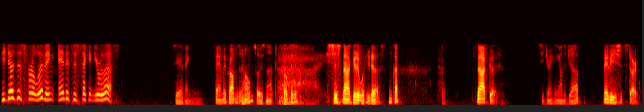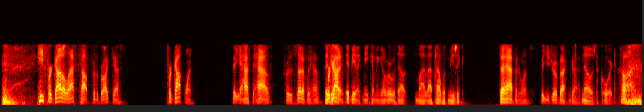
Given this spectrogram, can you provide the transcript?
He does this for a living, and it's his second year with us. Is he having family problems at home, so he's not focusing? He's just not good at what he does. Okay. It's not good. Is he drinking on the job? Maybe he should start. he forgot a laptop for the broadcast. Forgot one that you have to have for the setup we have. It'd forgot like- it. It'd be like me coming over without my laptop with music. That happened once, but you drove back and got it. No, it was the cord. Oh.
